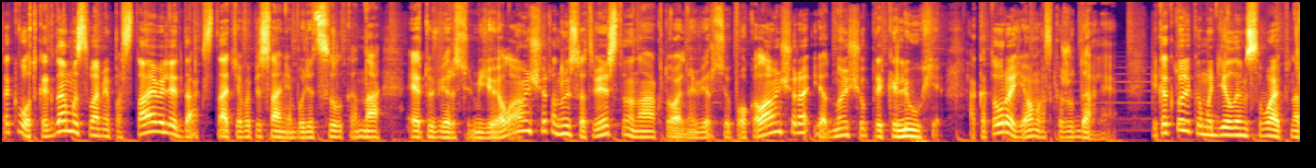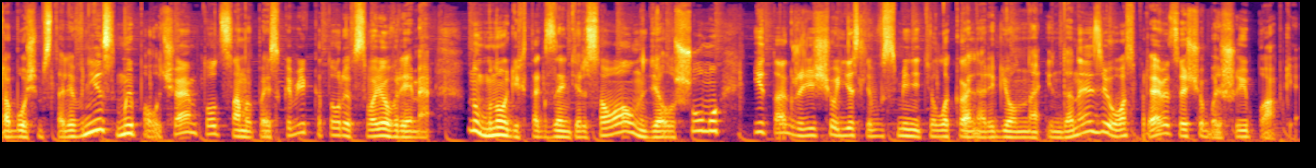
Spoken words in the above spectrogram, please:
Так вот, когда мы с вами поставили, да, кстати, в описании будет ссылка на эту версию MIUI Launcher, ну и, соответственно, на актуальную версию Poco Launcher и одной еще приколюхи, о которой я вам расскажу далее. И как только мы делаем свайп на рабочем столе вниз, мы получаем тот самый поисковик, который в свое время, ну, многих так заинтересовал, наделал шуму. И также еще, если вы смените локальный регион на Индонезию, у вас появятся еще большие папки.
